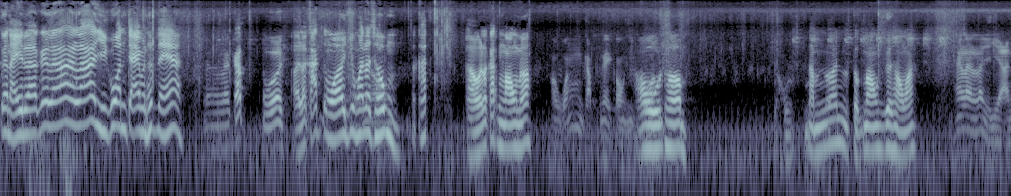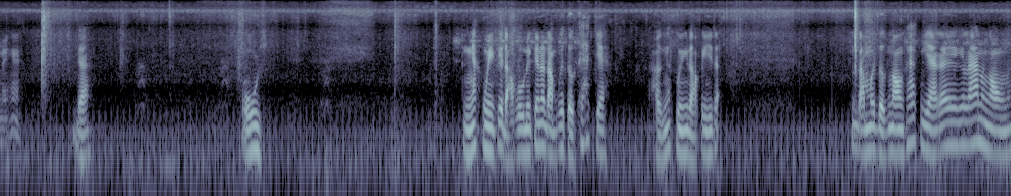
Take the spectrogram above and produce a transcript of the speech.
cái này là cái lá lá gì của anh trai mình thích nè. Lá cách. Ôi ờ lá cách ông ơi chứ không phải lá sung. Lá cách. Ờ lá cách ngon nữa gặp ngay còn gì ồ thơm. Trời, nằm nó cực ngon ghê hồn á? Hay là lá dài dài này ha. Ui. Ngắt nguyên cái đọt luôn đi cái nó đâm cái tược khác ra ừ ngắt nguyên đọt cái gì đó. Nó đâm cái tược non khác ra cái, cái lá nó ngon nữa.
